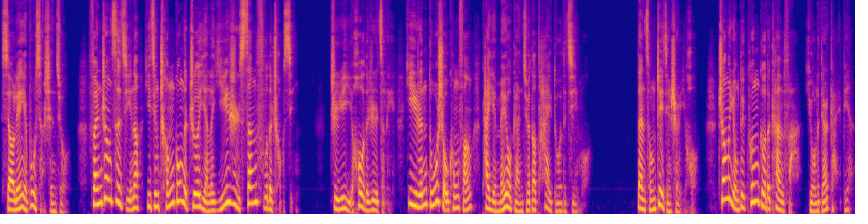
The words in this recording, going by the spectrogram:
小莲也不想深究，反正自己呢已经成功的遮掩了一日三夫的丑行。至于以后的日子里，一人独守空房，她也没有感觉到太多的寂寞。但从这件事以后，张勇对坤哥的看法有了点改变，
